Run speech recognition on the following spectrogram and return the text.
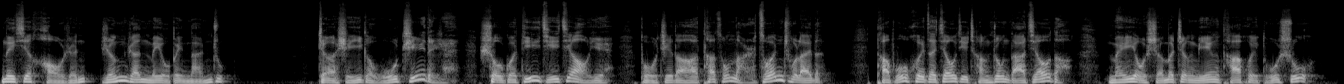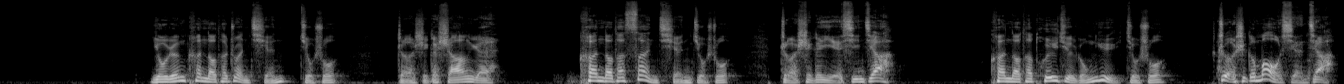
那些好人仍然没有被难住。这是一个无知的人，受过低级教育，不知道他从哪儿钻出来的。他不会在交际场中打交道，没有什么证明他会读书。有人看到他赚钱，就说：“这是个商人；看到他散钱，就说：‘这是个野心家；看到他推拒荣誉，就说：‘这是个冒险家；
